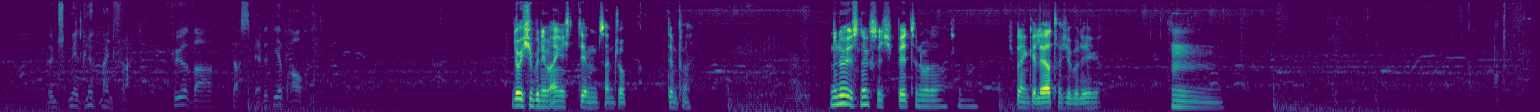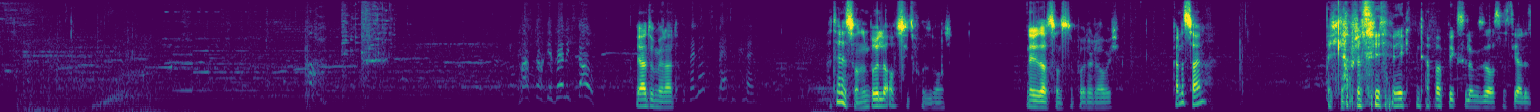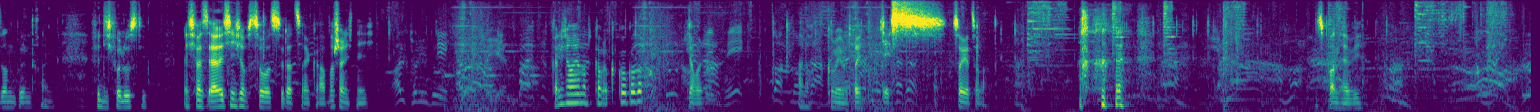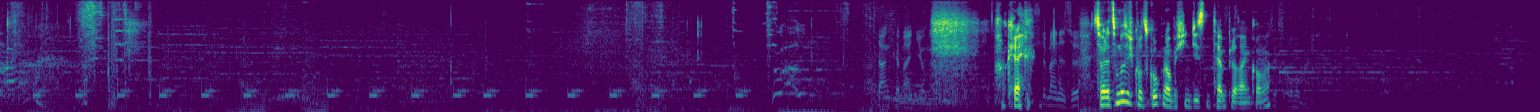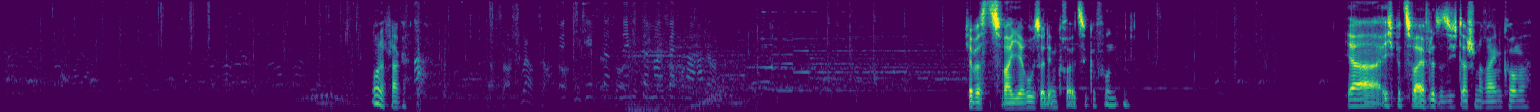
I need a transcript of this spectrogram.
Wünscht mir Glück, mein Freund. Fürwahr, das werdet ihr brauchen. Jo, ich übernehme eigentlich dem seinen Job. Dem Fall. Nö, nö, ist nix. Ich bete nur da. Ich bin ein Gelehrter, ich überlege. Hm. Ja, tut mir leid. Hat er eine Sonnenbrille auf? Sieht voll so aus. Ne, das ist sonst eine Brille, glaube ich. Kann das sein? Ich glaube, das sieht wegen der Verpixelung so aus, dass die alle Sonnenbrillen tragen. Finde ich voll lustig. Ich weiß ehrlich nicht, ob es sowas zu der Zeit gab. Wahrscheinlich nicht. Kann ich noch jemand? Komm, komm, komm, komm. Jawohl. Hallo, komm jemand rein. Yes. So, jetzt aber. das heavy. Okay. So, jetzt muss ich kurz gucken, ob ich in diesen Tempel reinkomme. Ohne Flagge. Ich habe erst zwei Jerusalem-Kreuze gefunden. Ja, ich bezweifle, dass ich da schon reinkomme.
